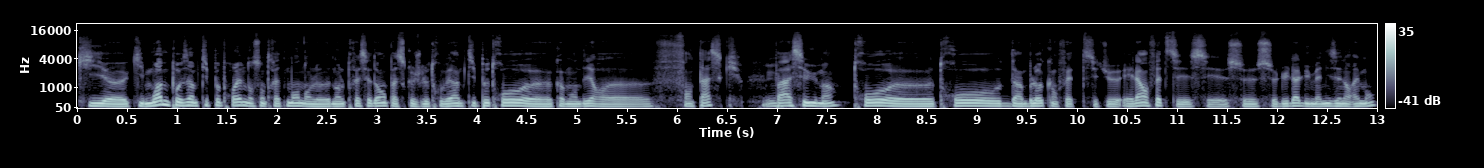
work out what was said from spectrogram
qui, euh, qui moi me posait un petit peu problème dans son traitement dans le, dans le précédent parce que je le trouvais un petit peu trop euh, comment dire euh, fantasque mm. pas assez humain trop trop d'un bloc en fait si tu veux. et là en fait c'est, c'est ce, celui-là l'humanise énormément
